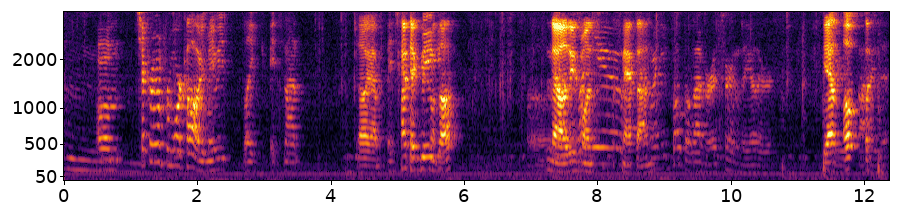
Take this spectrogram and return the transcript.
Hmm. Um, check around for more cogs. Maybe like it's not. Oh yeah. It's Can I take these ones off? Uh, No, these ones you- snapped on. When you pull the lever, it turns the other. Yeah. Oh, behind that's, it.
